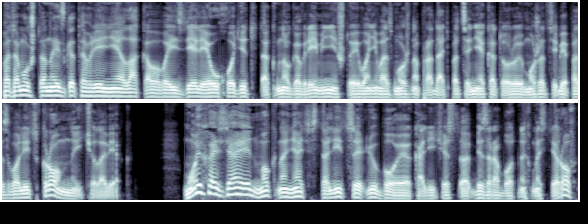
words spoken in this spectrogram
потому что на изготовление лакового изделия уходит так много времени, что его невозможно продать по цене, которую может себе позволить скромный человек. Мой хозяин мог нанять в столице любое количество безработных мастеров,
